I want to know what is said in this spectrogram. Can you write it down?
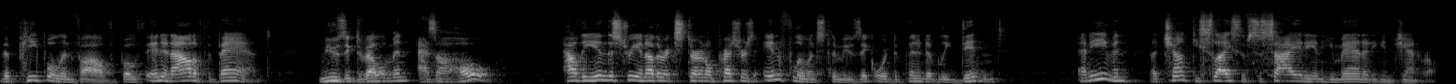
the people involved, both in and out of the band, music development as a whole, how the industry and other external pressures influenced the music or definitively didn't, and even a chunky slice of society and humanity in general.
